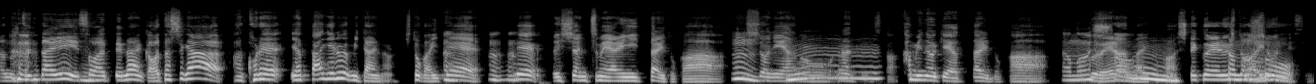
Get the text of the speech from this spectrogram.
の、絶対そうやってなんか私が、あ、これやってあげるみたいな人がいて、うんうん、で、一緒に爪やりに行ったりとか、うん一緒にあの、うんなんていうんですか、髪の毛やったりとか、楽しそう。服を選んだりとかしてくれる人がいるんですよ。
